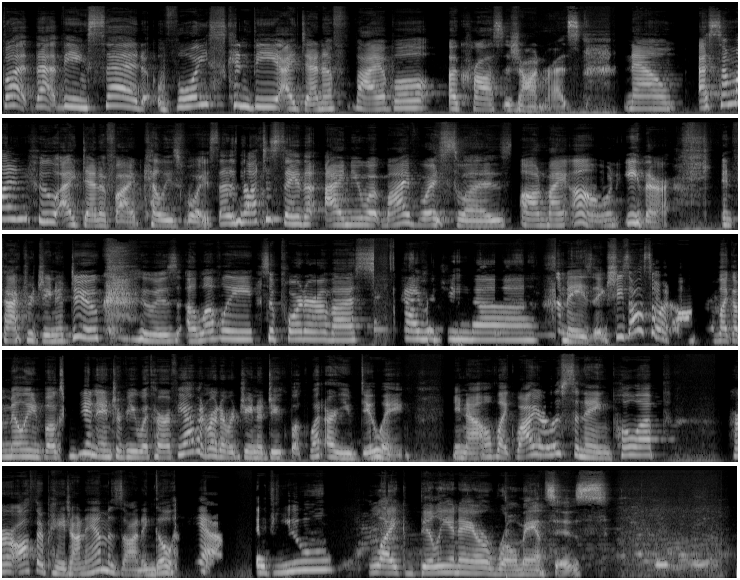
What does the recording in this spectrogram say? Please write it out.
But that being said, voice can be identifiable across genres. Now, as someone who identified Kelly's voice, that is not to say that I knew what my voice was on my own either. In fact, Regina Duke, who is a lovely supporter of us. Hi, Regina. Amazing. She's also an author of like a million books. We did an interview with her. If you haven't read a Regina Duke book, what are you doing? You know, like while you're listening, pull up her author page on Amazon and go, yeah. If you like billionaire romances,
